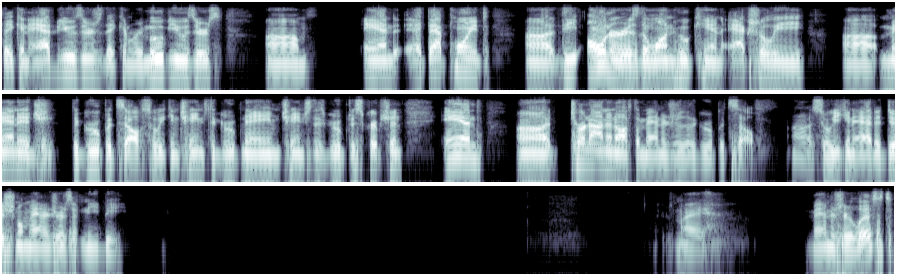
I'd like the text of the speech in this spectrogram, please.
They can add users, they can remove users. Um, and at that point, uh, the owner is the one who can actually uh, manage the group itself. So we can change the group name, change the group description, and uh, turn on and off the managers of the group itself. Uh, so he can add additional managers if need be. There's my manager list.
